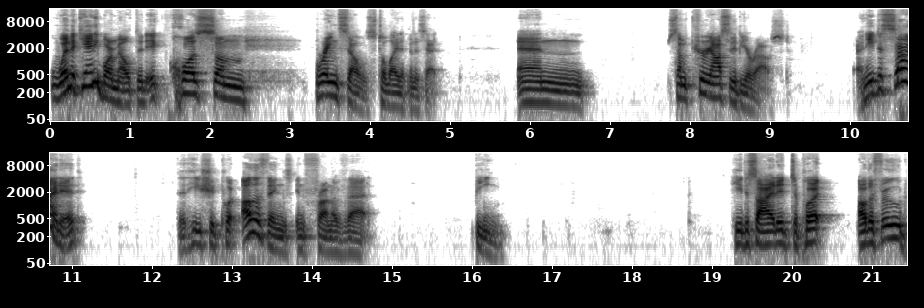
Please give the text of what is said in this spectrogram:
When the candy bar melted, it caused some brain cells to light up in his head and some curiosity to be aroused. And he decided that he should put other things in front of that beam. He decided to put other food,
